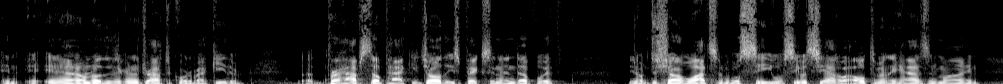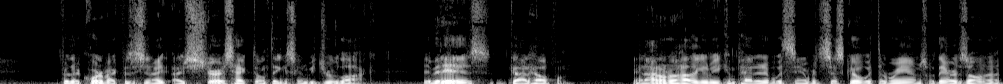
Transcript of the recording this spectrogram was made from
and, and I don't know that they're going to draft a quarterback either. Uh, perhaps they'll package all these picks and end up with, you know, Deshaun Watson. We'll see. We'll see what Seattle ultimately has in mind for their quarterback position. I, I sure as heck don't think it's going to be Drew Lock. If it is, God help them. And I don't know how they're going to be competitive with San Francisco, with the Rams, with Arizona,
